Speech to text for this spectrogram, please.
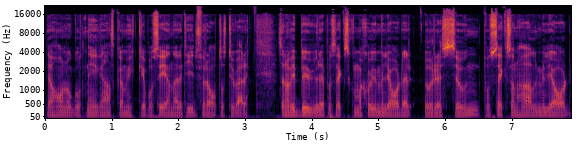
Det har nog gått ner ganska mycket på senare tid för Ratos tyvärr. Sen har vi Bure på 6,7 miljarder, Öresund på 6,5 miljard,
